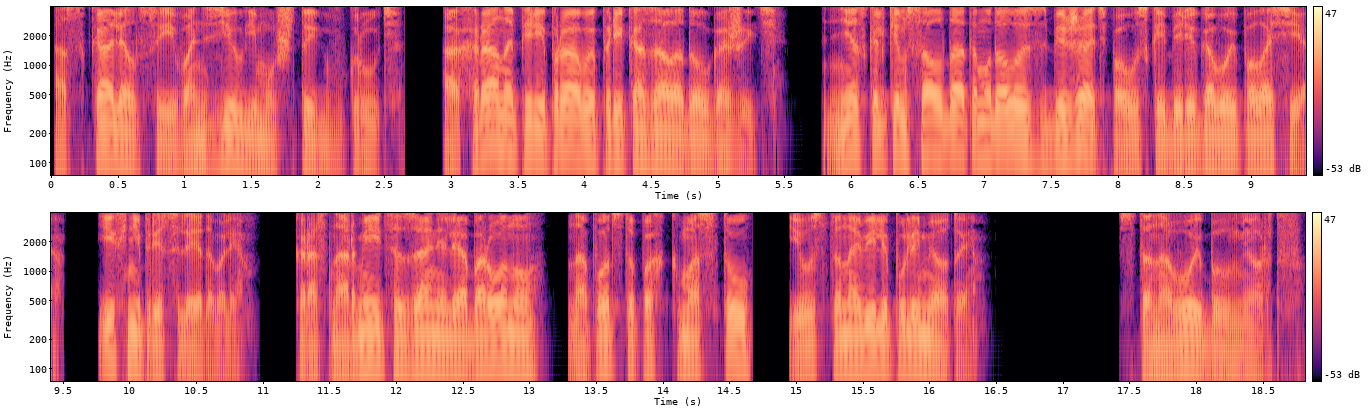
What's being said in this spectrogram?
оскалился и вонзил ему штык в грудь. Охрана переправы приказала долго жить. Нескольким солдатам удалось сбежать по узкой береговой полосе. Их не преследовали. Красноармейцы заняли оборону на подступах к мосту и установили пулеметы. Становой был мертв.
